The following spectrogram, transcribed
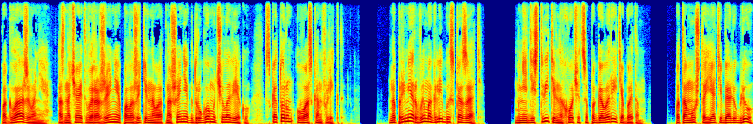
Поглаживание означает выражение положительного отношения к другому человеку, с которым у вас конфликт. Например, вы могли бы сказать «Мне действительно хочется поговорить об этом, потому что я тебя люблю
